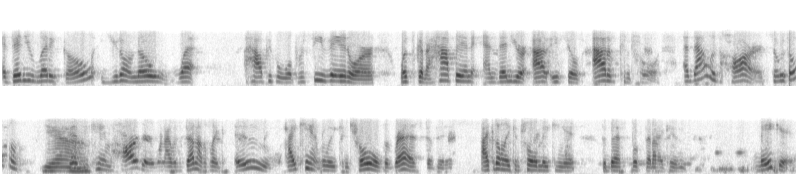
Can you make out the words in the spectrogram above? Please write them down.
and then you let it go, you don't know what how people will perceive it or what's going to happen, and then you're out. It feels out of control, and that was hard. So it was almost yeah. then became harder when I was done. I was like, oh, I can't really control the rest of this. I can only control making it the best book that I can make it.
